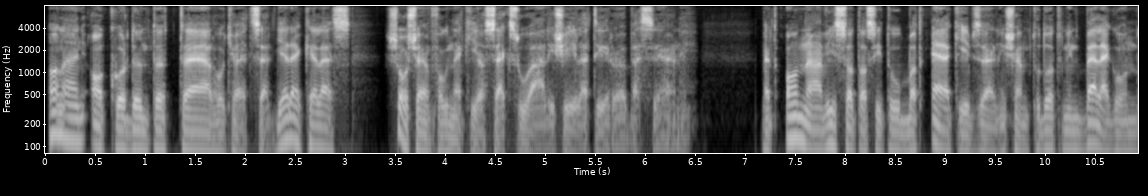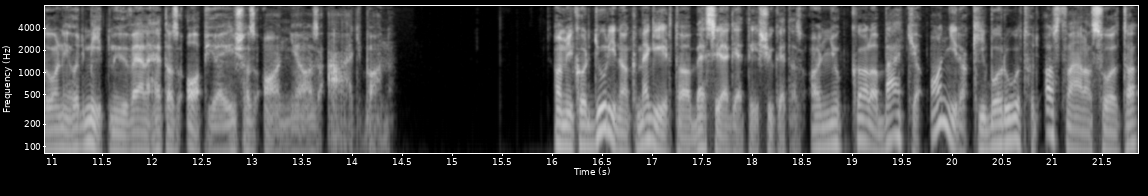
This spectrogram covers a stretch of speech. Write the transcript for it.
A lány akkor döntötte el, hogyha egyszer gyereke lesz, sosem fog neki a szexuális életéről beszélni. mert annál visszataszítóbbat elképzelni sem tudott, mint belegondolni, hogy mit művelhet az apja és az anyja az ágyban. Amikor Gyurinak megírta a beszélgetésüket az anyjukkal, a bátyja annyira kiborult, hogy azt válaszolta,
